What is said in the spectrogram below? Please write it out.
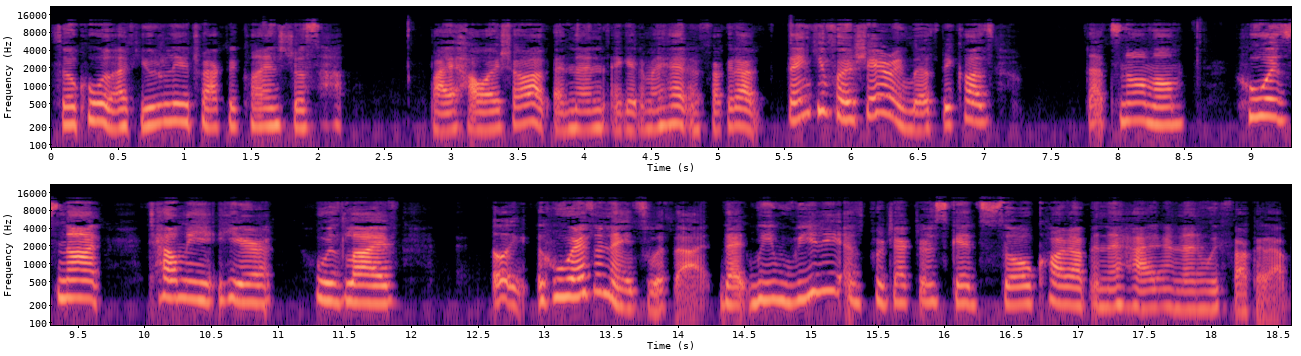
so cool. I've usually attracted clients just by how I show up. And then I get in my head and fuck it up. Thank you for sharing this because that's normal. Who is not, tell me here, who is live, like, who resonates with that? That we really, as projectors, get so caught up in the head and then we fuck it up.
